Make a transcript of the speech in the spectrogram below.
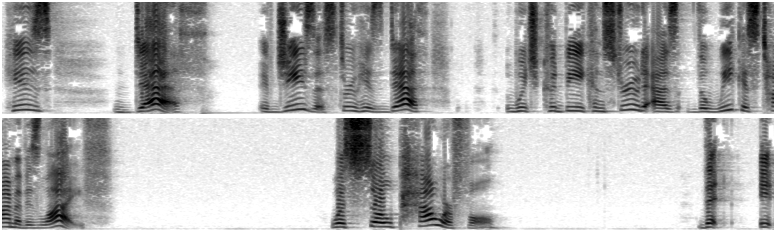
his death, if Jesus, through his death, which could be construed as the weakest time of his life, was so powerful that it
